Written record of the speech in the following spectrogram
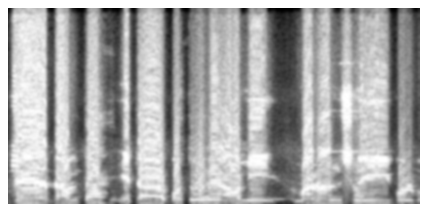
যে দামটা এটা বর্তমানে আমি মানানসই বলব।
